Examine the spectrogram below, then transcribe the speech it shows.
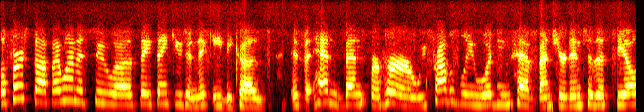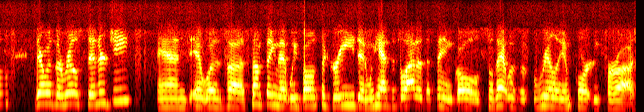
Well, first off, I wanted to uh, say thank you to Nikki because if it hadn't been for her, we probably wouldn't have ventured into this deal. There was a real synergy, and it was uh, something that we both agreed, and we had a lot of the same goals. So that was really important for us.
